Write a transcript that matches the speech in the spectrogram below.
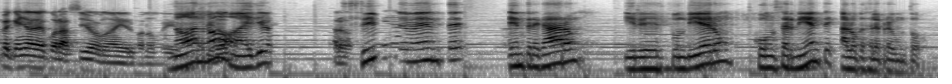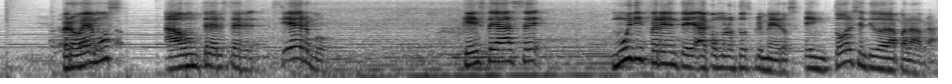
pequeña decoración ahí, hermano mío. No, no, ellos simplemente entregaron y respondieron concerniente a lo que se le preguntó. Pero vemos a un tercer siervo que este hace muy diferente a como los dos primeros en todo el sentido de la palabra.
